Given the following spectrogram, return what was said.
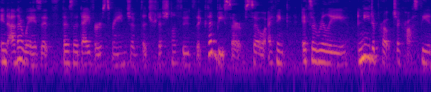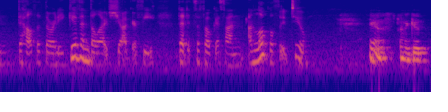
in other ways it's there's a diverse range of the traditional foods that could be served. So I think it's a really neat approach across the the health authority, given the large geography, that it's a focus on on local food too. Yeah, has been a good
